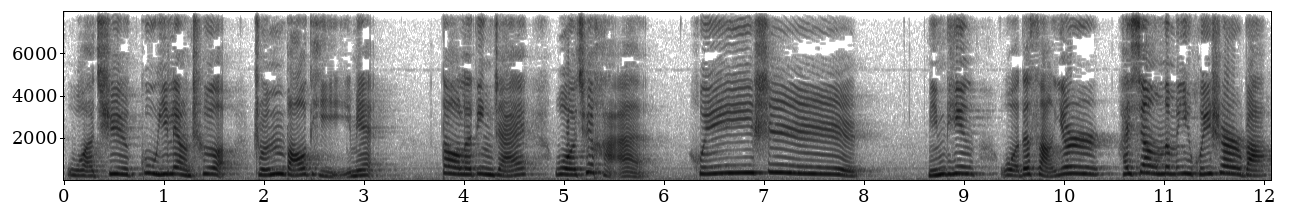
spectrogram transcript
我去雇一辆车，准保体面。到了定宅，我去喊回事。您听我的嗓音儿，还像那么一回事儿吧？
